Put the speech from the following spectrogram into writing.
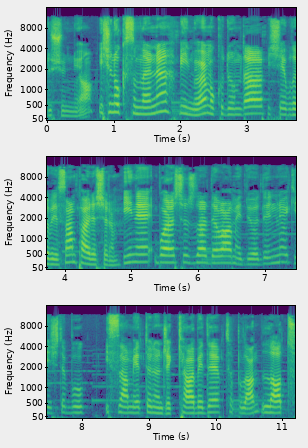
düşünülüyor. İşin o kısımlarını bilmiyorum. Okuduğumda bir şey bulabilirsem paylaşırım. Yine bu araştırıcılar devam devam ediyor. Deniliyor ki işte bu İslamiyet'ten önce Kabe'de tapılan Lat,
